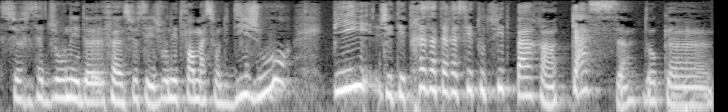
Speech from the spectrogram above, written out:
sur cette journée de, enfin, sur ces journées de formation de 10 jours. Puis j'étais très intéressée tout de suite par un CAS, donc un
